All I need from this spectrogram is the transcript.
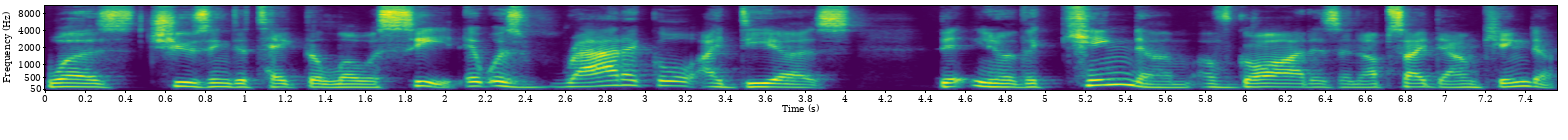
was choosing to take the lowest seat. It was radical ideas that, you know, the kingdom of God is an upside down kingdom.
